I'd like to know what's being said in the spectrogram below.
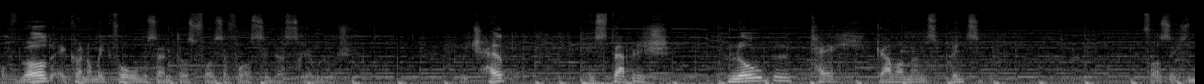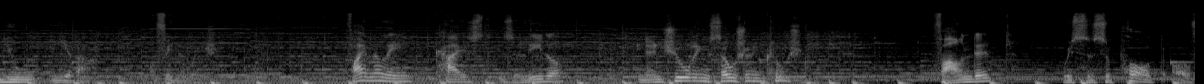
of World Economic Forum Centers for the Fourth Industrial Revolution, which help establish global tech governance Principle for this new era of innovation. Finally, KAIST is a leader in ensuring social inclusion. Founded with the support of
